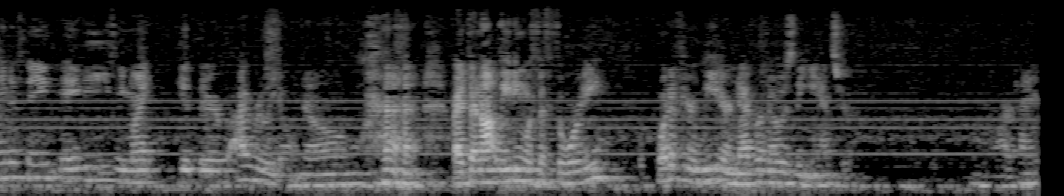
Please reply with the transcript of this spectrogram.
kind of think maybe we might get there, but I really don't know. right? They're not leading with authority. What if your leader never knows the answer? Hard time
